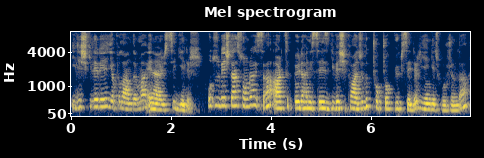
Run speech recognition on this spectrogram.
ilişkileri yapılandırma enerjisi gelir. 35'ten sonra ise artık böyle hani sezgi ve şifacılık çok çok yükselir Yengeç burcunda.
